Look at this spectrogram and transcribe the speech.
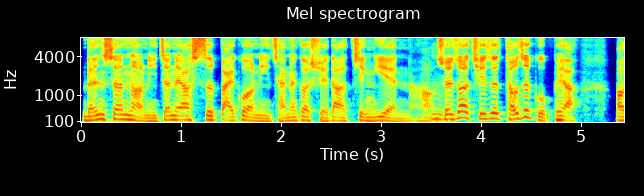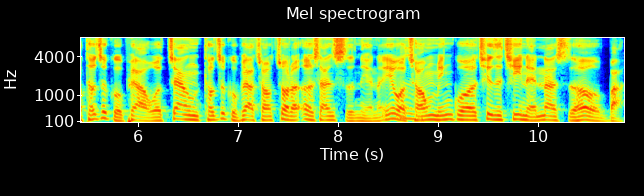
人生哦，你真的要失败过，你才能够学到经验哈。所以说，其实投资股票哦，投资股票，我这样投资股票从做了二三十年了，因为我从民国七十七年那时候吧，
